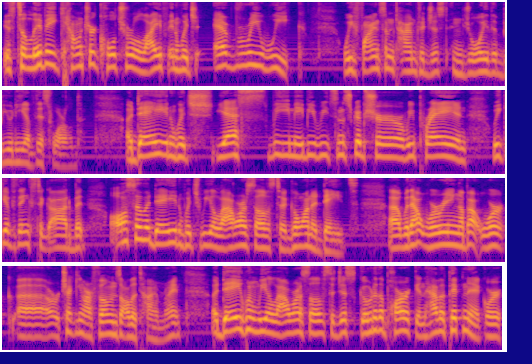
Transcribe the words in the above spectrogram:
is to live a countercultural life in which every week we find some time to just enjoy the beauty of this world. A day in which, yes, we maybe read some scripture or we pray and we give thanks to God, but also a day in which we allow ourselves to go on a date, uh, without worrying about work uh, or checking our phones all the time, right? A day when we allow ourselves to just go to the park and have a picnic or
